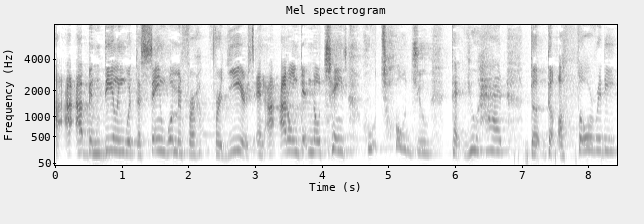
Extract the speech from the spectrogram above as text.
I, have been dealing with the same woman for, for years and I, I, don't get no change. Who told you that you had the, the authority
